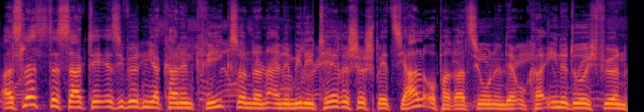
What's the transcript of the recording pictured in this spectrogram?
Als letztes sagte er, sie würden ja keinen Krieg, sondern eine militärische Spezialoperation in der Ukraine durchführen,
